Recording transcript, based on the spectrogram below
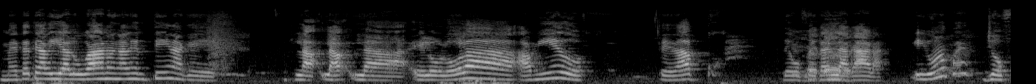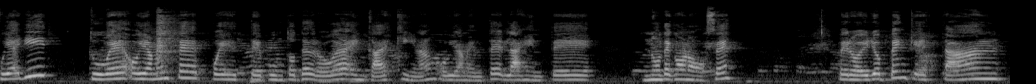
métete a Villalugano en Argentina que la, la, la, el olor a, miedo te da de bofeta en la cara. Y bueno, pues yo fui allí, tuve obviamente pues este, puntos de droga en cada esquina, obviamente la gente no te conoce, pero ellos ven que están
